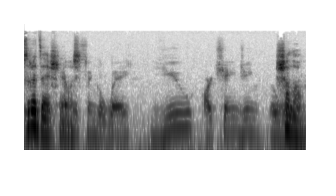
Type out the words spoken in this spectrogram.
Uz redzēšanos! Šalom!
